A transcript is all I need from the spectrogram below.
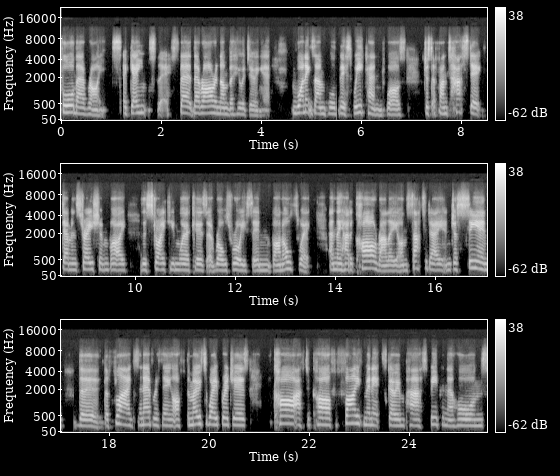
for their rights against this there there are a number who are doing it one example this weekend was just a fantastic demonstration by the striking workers at Rolls Royce in Barnoldswick. And they had a car rally on Saturday, and just seeing the, the flags and everything off the motorway bridges, car after car for five minutes going past, beeping their horns.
